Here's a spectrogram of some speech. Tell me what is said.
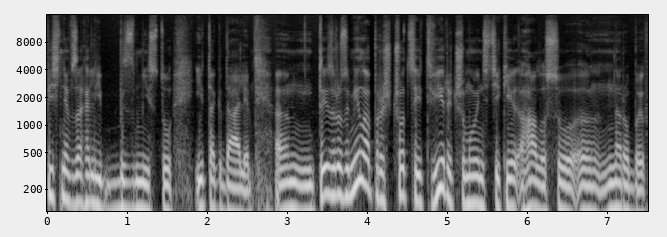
пісня взагалі без змісту і так далі. Ем, Ти зрозуміла про що цей твір і чому він стільки галасу не робив?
